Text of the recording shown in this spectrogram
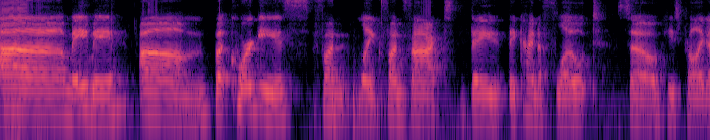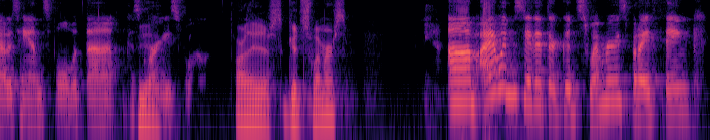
Uh maybe. Um but corgis fun like fun fact, they they kind of float. So he's probably got his hands full with that because Yeah. corgis float. Are they just good swimmers? Um, I wouldn't say that they're good swimmers, but I think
